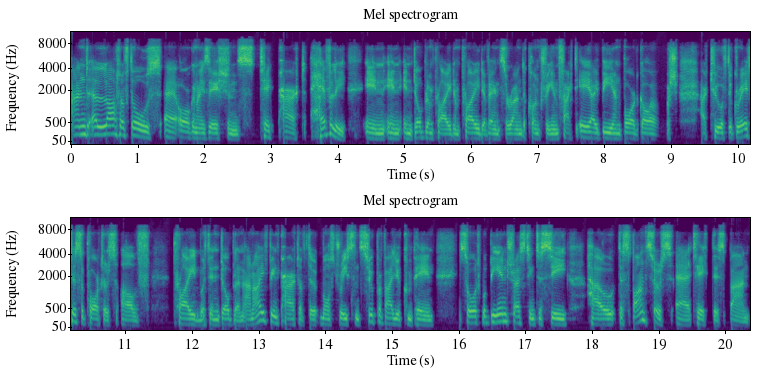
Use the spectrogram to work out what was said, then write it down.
and a lot of those uh, organisations take part heavily in, in, in Dublin Pride and Pride events around the country. In fact, AIB and Bord Gáis are two of the greatest supporters of Pride within Dublin, and I've been part of the most recent SuperValu campaign. So it would be interesting to see how the sponsors uh, take this ban.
